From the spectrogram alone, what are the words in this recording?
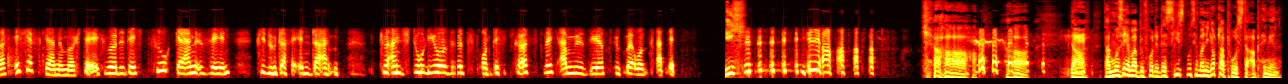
Was ich jetzt gerne möchte, ich würde dich zu gerne sehen, wie du da in deinem kleinen Studio sitzt und dich köstlich amüsierst über uns alle. Ich? ja. Ja, ja. Ja, dann muss ich aber, bevor du das siehst, muss ich meine Jota-Poster abhängen.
